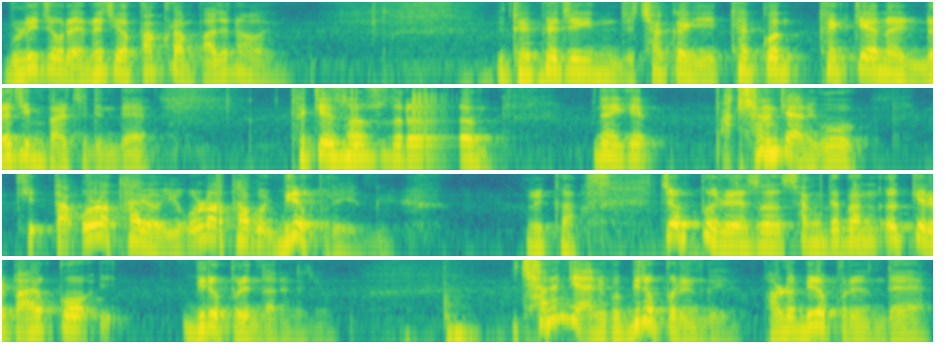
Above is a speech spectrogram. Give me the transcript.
물리적으로 에너지가 밖으로 안 빠져나가요. 대표적인 착각이 태권, 태권의 늦은 발질인데 태권 선수들은 그냥 이게 막 차는 게 아니고 딱 올라타요. 이 올라타고 밀어버리는 거예요. 그러니까 점프를 해서 상대방 어깨를 밟고 밀어버린다는 거죠. 차는 게 아니고 밀어버리는 거예요. 발로 밀어버리는데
